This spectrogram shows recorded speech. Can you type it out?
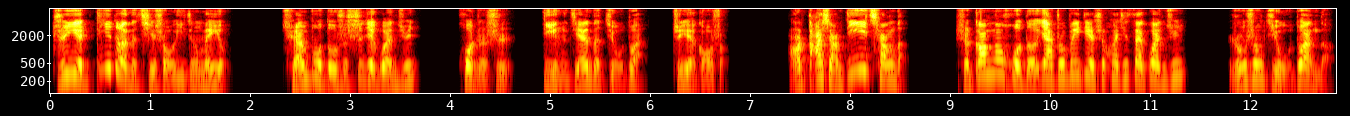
职业低段的棋手已经没有，全部都是世界冠军或者是顶尖的九段职业高手。而打响第一枪的是刚刚获得亚洲杯电视快棋赛冠军、荣升九段的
